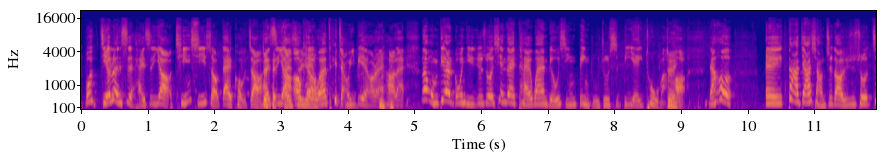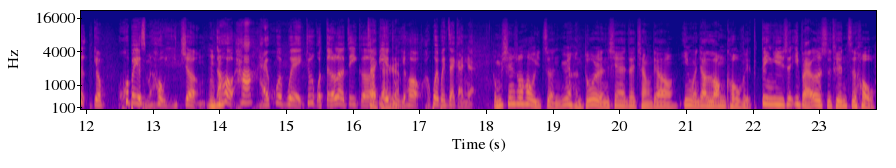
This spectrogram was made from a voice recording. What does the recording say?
不过结论是还是要勤洗手、戴口罩，还是要 OK。我要再讲一遍，Alright，，好来。那我们第二个问题就是说，现在台湾流行病毒株是 BA two 嘛？哈，然后。哎，大家想知道就是说，这有会不会有什么后遗症？然后他还会不会，就是我得了这个憋毒以后，会不会再感染？我们先说后遗症，因为很多人现在在强调，英文叫 long covid，定义是一百二十天之后，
